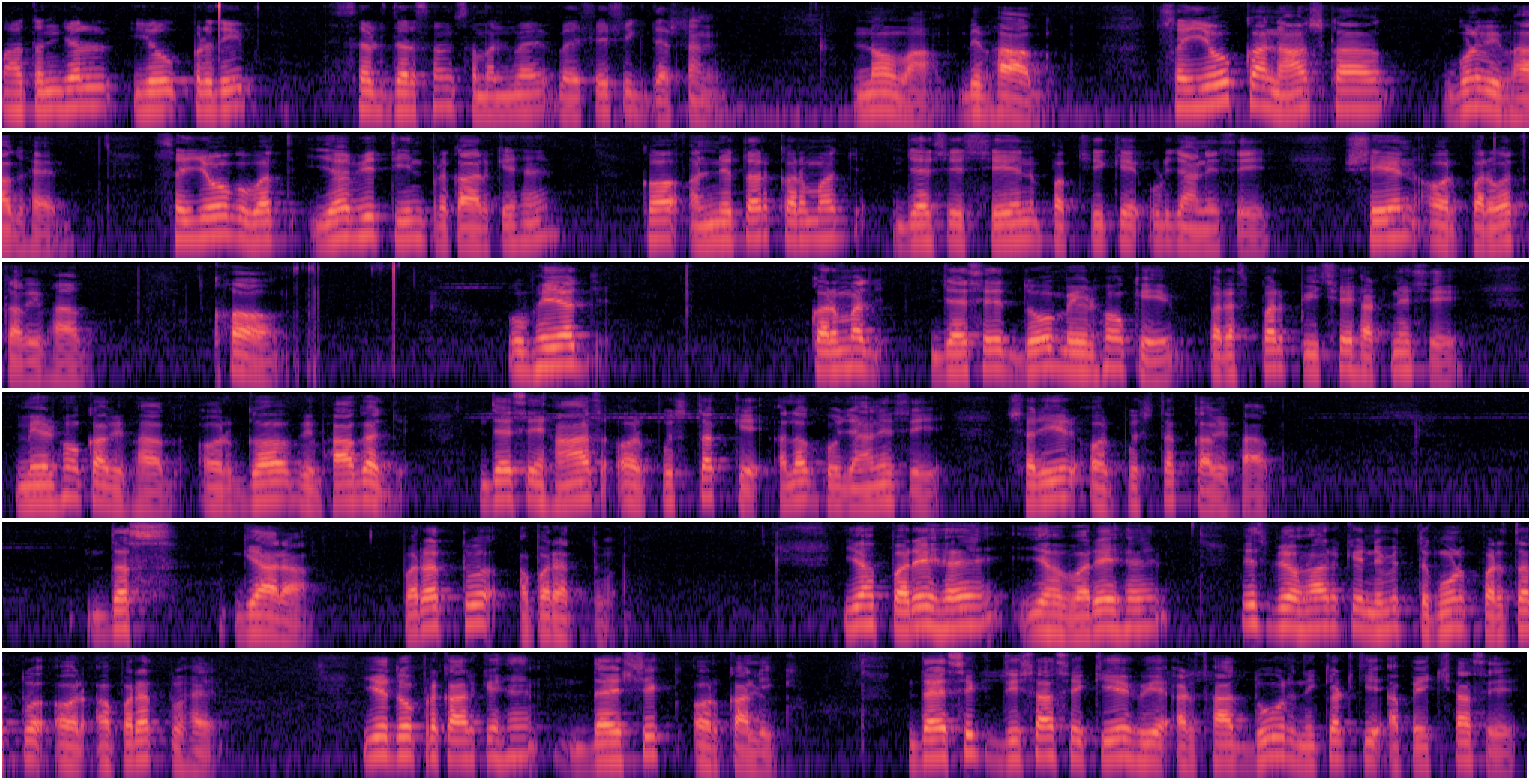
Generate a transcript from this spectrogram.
पातंजल योग प्रदीप षडदर्शन समन्वय, वैशेषिक दर्शन। नौवा, विभाग। संयोग का नाश का गुण विभाग है। संयोगवत यह भी तीन प्रकार के हैं। क अन्यतर कर्मज, जैसे सेन पक्षी के उड़ जाने से। शेन और पर्वत का विभाग। ख। उभयज कर्मज जैसे दो मेढ़ों के परस्पर पीछे हटने से मेढ़ों का विभाग और ग विभागज जैसे हाथ और पुस्तक के अलग हो जाने से शरीर और पुस्तक का विभाग। दस, ग्यारह, परत्व, अपरत्व। यह परे है, यह वरे है। इस व्यवहार के निमित्त गुण परतत्व और अपरत्व है। ये दो प्रकार के हैं, दैशिक और कालिक। दैसिक दिशा से किए हुए अर्थात दूर निकट की अपेक्षा से,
